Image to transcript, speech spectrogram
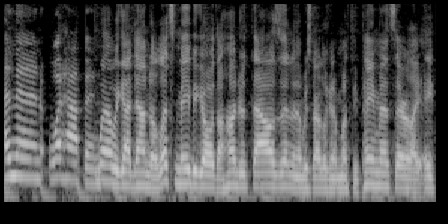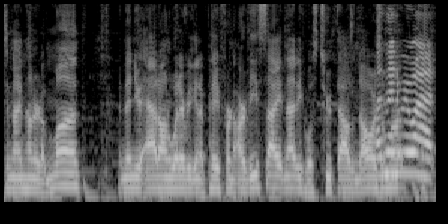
And then what happened? Well, we got down to let's maybe go with a 100,000, and then we started looking at monthly payments. They were like eight to 900 a month, and then you add on whatever you're gonna pay for an RV site, and that equals $2,000 a and then month. we went,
